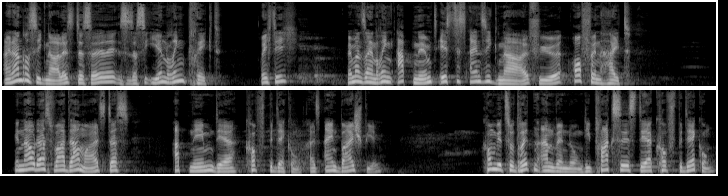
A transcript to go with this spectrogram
Ein anderes Signal ist, dass, er, dass sie ihren Ring trägt. Richtig? Wenn man seinen Ring abnimmt, ist es ein Signal für Offenheit. Genau das war damals das Abnehmen der Kopfbedeckung als ein Beispiel. Kommen wir zur dritten Anwendung, die Praxis der Kopfbedeckung.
